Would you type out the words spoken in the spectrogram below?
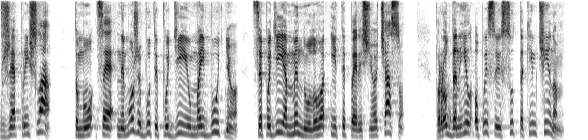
вже прийшла. Тому це не може бути подією майбутнього, це подія минулого і теперішнього часу. Пророк Даниїл описує суд таким чином.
